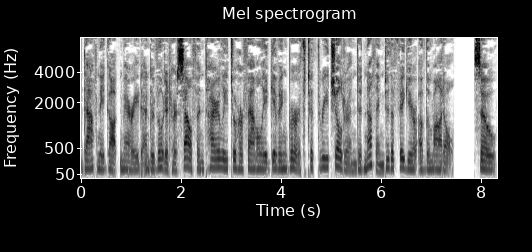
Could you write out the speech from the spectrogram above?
Daphne got married and devoted herself entirely to her family giving birth to three children did nothing to the figure of the model. So,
